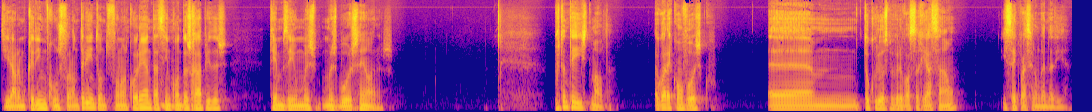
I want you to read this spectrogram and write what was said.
tirar um bocadinho, que uns foram 30, outros foram 40, assim contas rápidas, temos aí umas, umas boas 100 horas. Portanto é isto, malta. Agora é convosco. Estou curioso para ver a vossa reação e sei que vai ser um grande dia.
